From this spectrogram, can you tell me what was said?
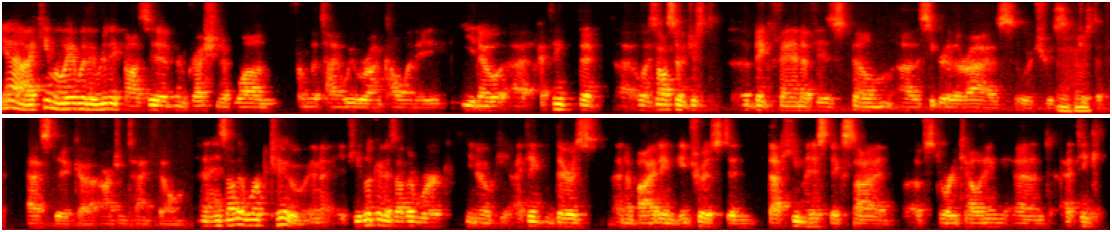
Yeah, I came away with a really positive impression of Juan from the time we were on Colony. You know, I, I think that I was also just a big fan of his film, uh, The Secret of Their Eyes, which was mm-hmm. just a fantastic uh, Argentine film, and his other work too. And if you look at his other work, you know, he, I think there's an abiding interest in that humanistic side of storytelling. And I think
